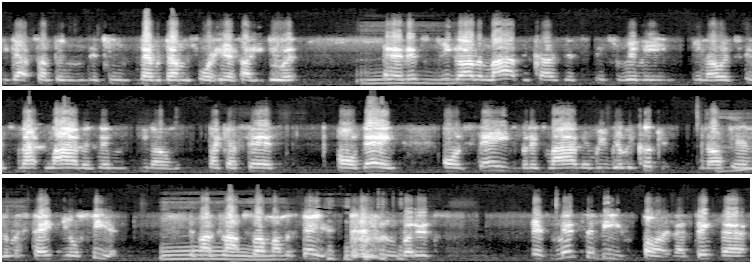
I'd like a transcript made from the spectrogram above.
you got something that you've never done before, here's how you do it. Mm-hmm. And it's G Garvin live because it's it's really you know it's it's not live as in you know like I said all day on stage, but it's live and we really cook it. You know, if there's a mistake, you'll see it. Mm. If I drop something, I'm gonna say it. but it's it's meant to be fun. I think that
